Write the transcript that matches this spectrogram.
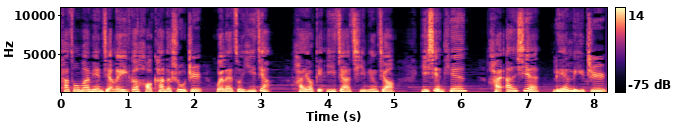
他从外面捡了一个好看的树枝回来做衣架，还要给衣架起名叫“一线天”“海岸线”“连理枝”。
